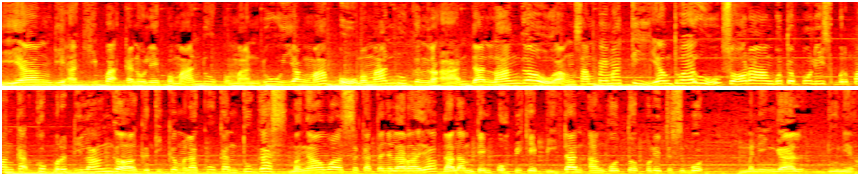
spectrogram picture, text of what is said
yang diakibatkan oleh pemandu-pemandu yang mabuk memandu kenderaan dan langgar orang sampai mati. Yang terbaru, seorang anggota polis berpangkat korporal dilanggar ketika melakukan tugas mengawal sekatan jalan raya dalam tempoh PKP dan anggota polis tersebut meninggal dunia.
